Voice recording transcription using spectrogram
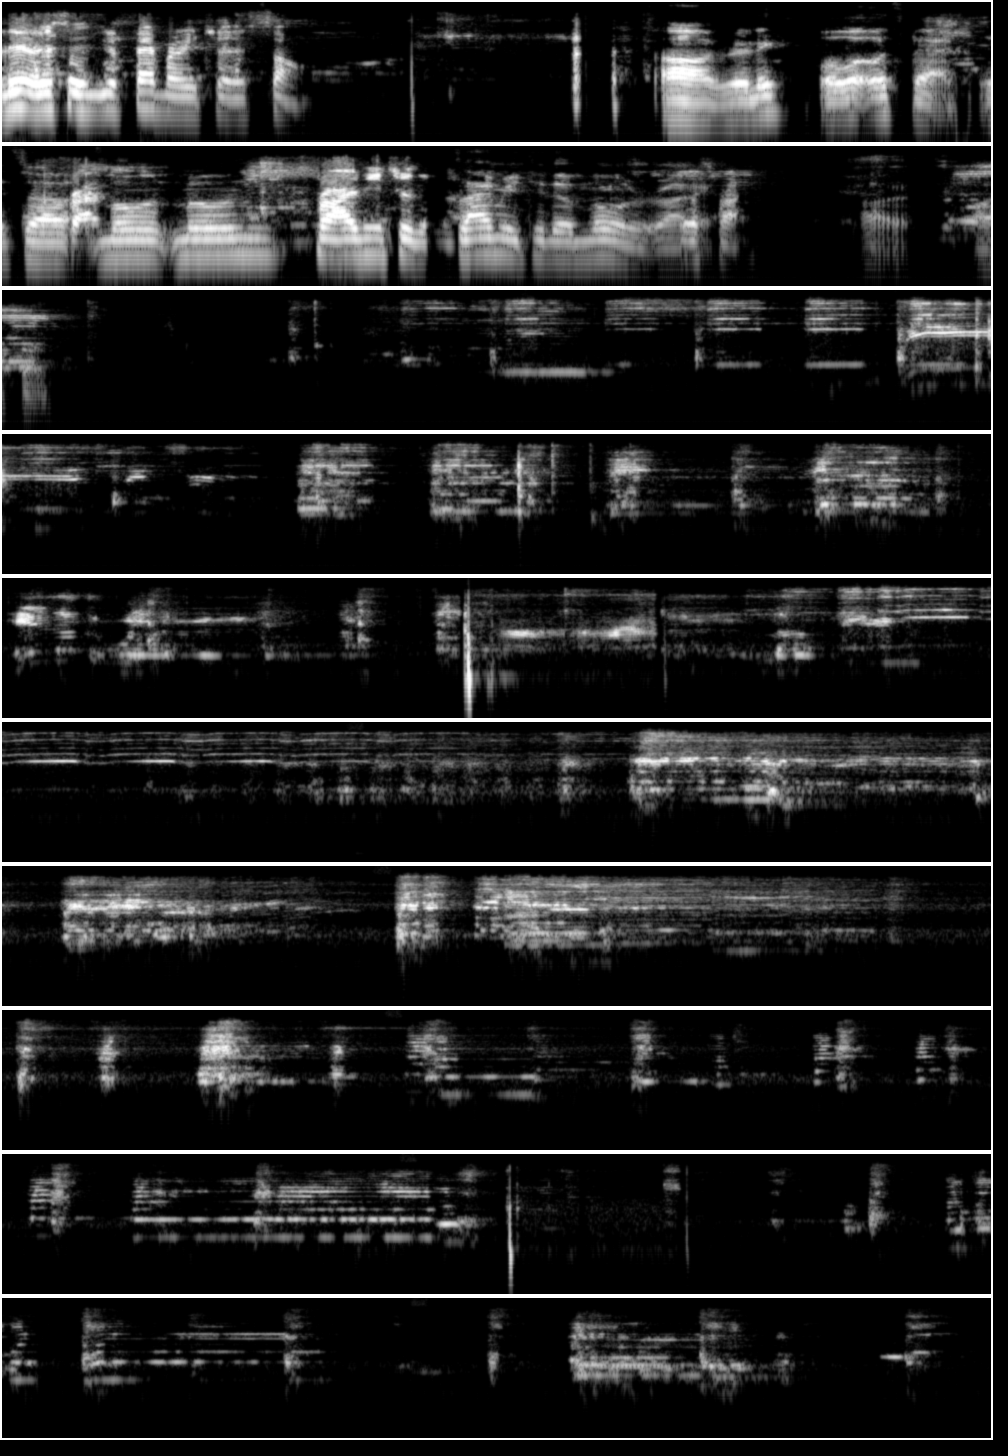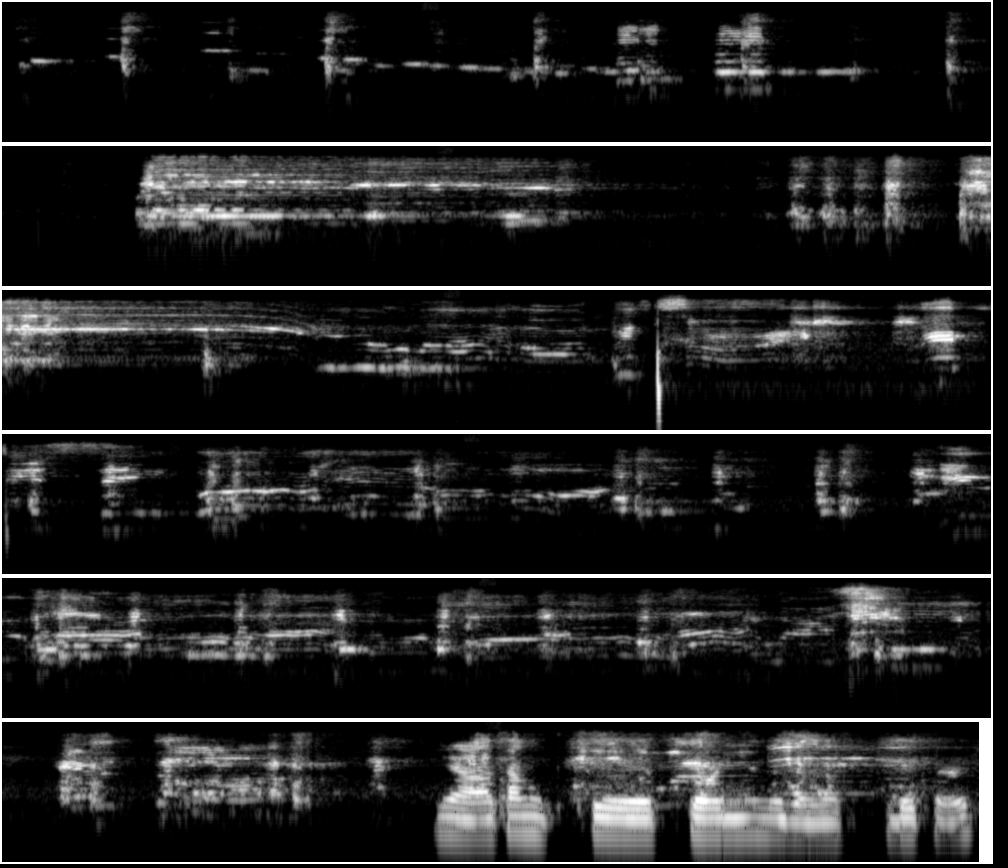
Leo, this is your favorite uh, song. Oh, really? Well, what, what's that? It's a Fly- moon, moon, Fly me to the fly me to the moon, right? That's right. All right, awesome. Yeah, come to join in with the speakers.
